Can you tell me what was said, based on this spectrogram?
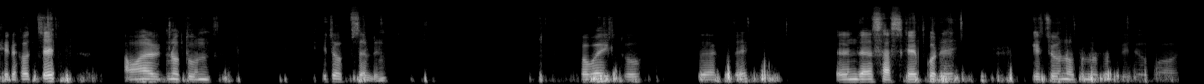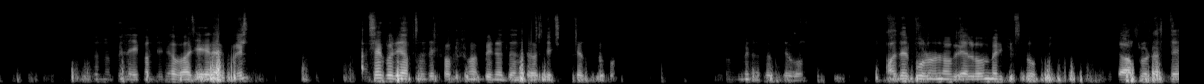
সেটা হচ্ছে আমার নতুন ইউটিউব চ্যানেল সবাই একটু দয়া করে চ্যানেলটা সাবস্ক্রাইব করে কিছু নতুন নতুন ভিডিও পাওয়ার জন্য বেল আইকনটিটা বাজিয়ে রাখবেন। আশা করি আপনাদের সবসময় বিনোদন দেওয়ার চেষ্টা করব। বিনোদন দেব। আমাদের পুরোনো অ্যালবামের কিছু আপলোড আছে।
